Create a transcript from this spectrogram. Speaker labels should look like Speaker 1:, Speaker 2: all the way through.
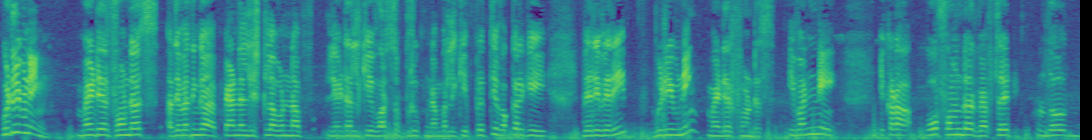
Speaker 1: Good evening my dear founders అదేవిధంగా panel లిస్ట్లో ఉన్న లీడర్లకి వాట్సాప్ గ్రూప్ నెంబర్లకి ప్రతి ఒక్కరికి very very good evening my dear founders ఇవన్నీ ఇక్కడ ఓ ఫౌండర్ వెబ్సైట్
